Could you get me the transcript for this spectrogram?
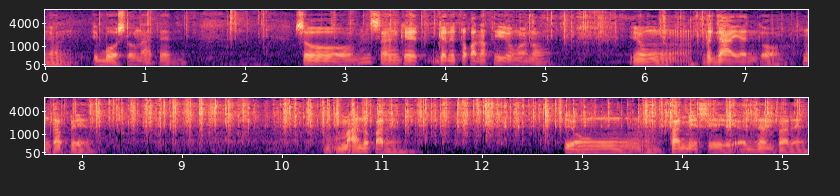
Yan. I-boss lang natin. So, minsan kahit ganito kalaki yung ano, yung lagayan ko ng kape, maano pa rin. Yung tamis eh, andyan pa rin.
